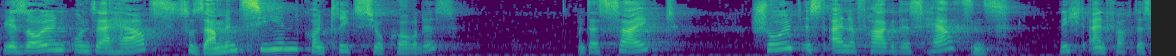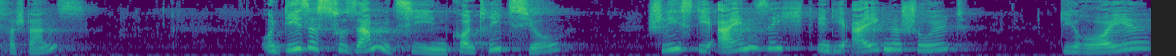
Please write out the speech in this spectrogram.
Wir sollen unser Herz zusammenziehen, Contritio cordis. Und das zeigt, Schuld ist eine Frage des Herzens, nicht einfach des Verstands. Und dieses Zusammenziehen, Contritio, schließt die Einsicht in die eigene Schuld, die Reue,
